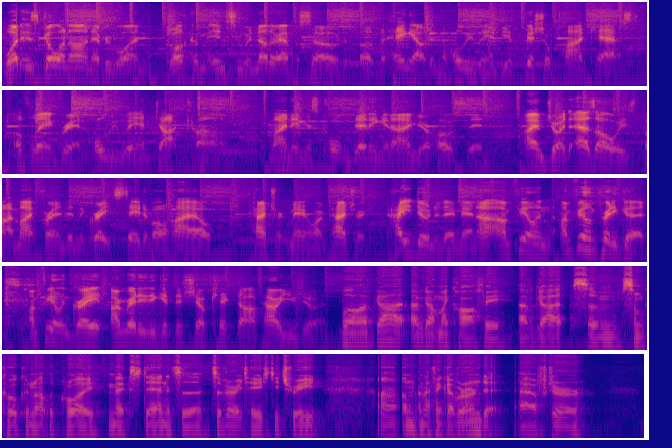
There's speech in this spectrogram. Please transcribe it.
What is going on, everyone? Welcome into another episode of the Hangout in the Holy Land, the official podcast of landgrantholyland.com. My name is Colton Denning, and I am your host, and I am joined, as always, by my friend in the great state of Ohio, Patrick Mayhorn. Patrick, how you doing today, man? I, am feeling, I'm feeling pretty good. I'm feeling great. I'm ready to get this show kicked off. How are you doing? Well, I've got, I've got my coffee. I've got some, some coconut Lacroix mixed in. It's a, it's a very tasty treat. Um, and I think I've earned it after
